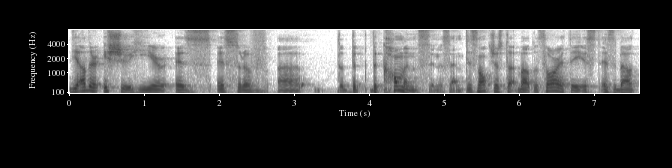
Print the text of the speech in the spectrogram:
the other issue here is is sort of uh, the, the, the, commons in a sense. It's not just about authority. It's, it's about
